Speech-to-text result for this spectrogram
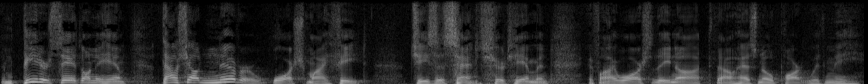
And Peter saith unto him, Thou shalt never wash my feet. Jesus answered him, And if I wash thee not, thou hast no part with me.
